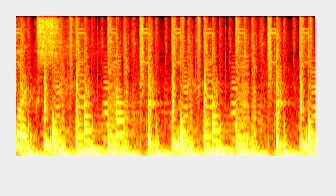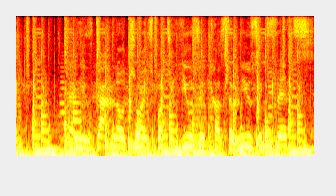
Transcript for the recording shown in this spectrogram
clicks. And you've got no choice but to use it because the music fits.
